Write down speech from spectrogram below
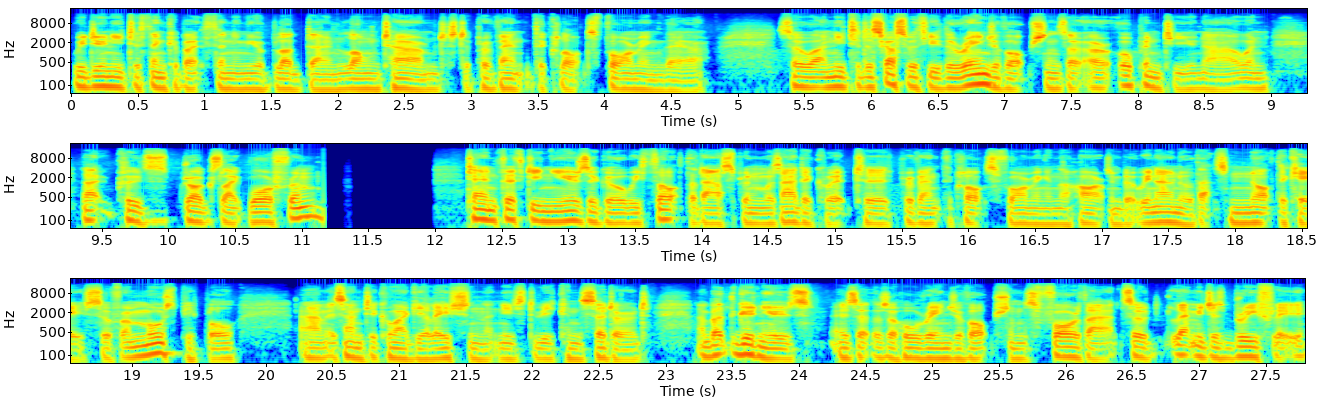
we do need to think about thinning your blood down long term just to prevent the clots forming there. So I need to discuss with you the range of options that are open to you now, and that includes drugs like warfarin, 10, 15 years ago, we thought that aspirin was adequate to prevent the clots forming in the heart, but we now know that's not the case. So, for most people, um, it's anticoagulation that needs to be considered. Um, but the good news is that there's a whole range of options for that. So, let me just briefly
